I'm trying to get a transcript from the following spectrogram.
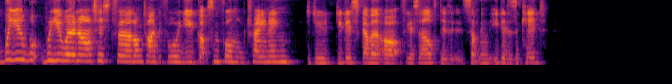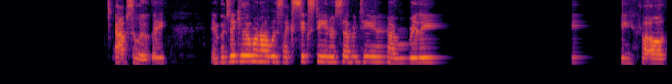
were you were you an artist for a long time before you got some formal training? Did you did you discover art for yourself? Did it something that you did as a kid? Absolutely. In particular, when I was like 16 or 17, I really thought, oh,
